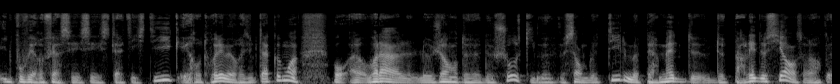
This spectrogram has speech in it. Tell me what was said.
il pouvait refaire ses, statistiques et retrouver les mêmes résultats que moi. Bon, alors voilà le genre de, choses qui, me, semble-t-il, me permettent de, parler de science. Alors, que,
